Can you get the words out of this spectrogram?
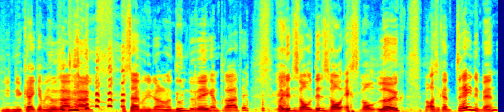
nu, nu kijk je me heel raar aan. Wat zijn we nu dan aan het doen? Bewegen en praten. Maar dit is, wel, dit is wel echt wel leuk. Maar als ik aan het trainen ben,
